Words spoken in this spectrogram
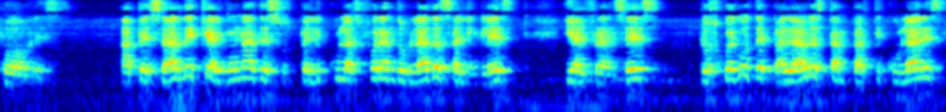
pobres. A pesar de que algunas de sus películas fueran dobladas al inglés y al francés, los juegos de palabras tan particulares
